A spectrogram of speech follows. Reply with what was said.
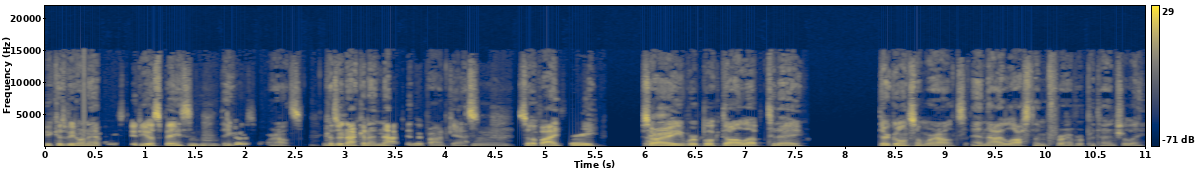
because we don't have any studio space, mm-hmm. they go to somewhere else because mm-hmm. they're not going to not do their podcast. Mm-hmm. So if I say, sorry, right. we're booked all up today, they're going somewhere else and I lost them forever potentially.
